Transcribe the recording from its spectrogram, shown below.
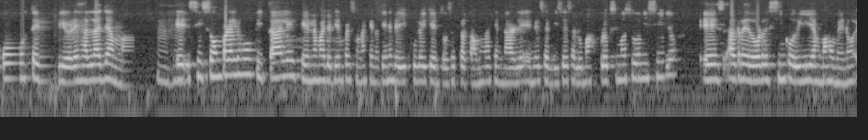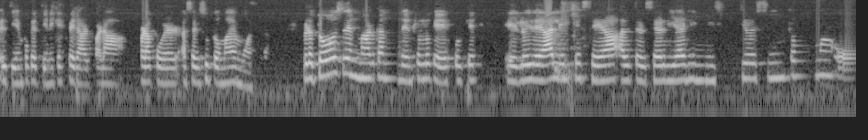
posteriores a la llamada. si son para los hospitales, que en la mayoría de personas que no tienen vehículo y que entonces tratamos de agendarle en el servicio de salud más próximo a su domicilio, es alrededor de cinco días más o menos el tiempo que tiene que esperar para, para poder hacer su toma de muestra. Pero todos se enmarcan dentro de lo que es, porque eh, lo ideal es que sea al tercer día del inicio de síntomas o,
